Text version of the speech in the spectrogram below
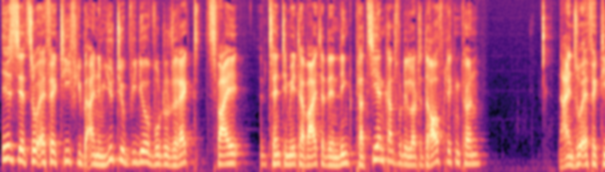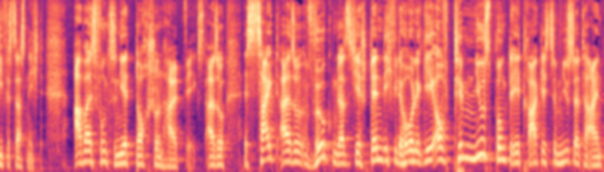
Ist jetzt so effektiv wie bei einem YouTube-Video, wo du direkt zwei Zentimeter weiter den Link platzieren kannst, wo die Leute draufklicken können? Nein, so effektiv ist das nicht. Aber es funktioniert doch schon halbwegs. Also es zeigt also Wirkung, dass ich hier ständig wiederhole. Geh auf timnews.de, trage dich zum Newsletter ein.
